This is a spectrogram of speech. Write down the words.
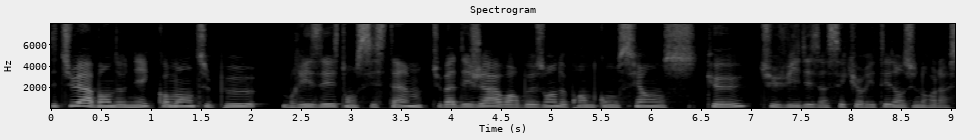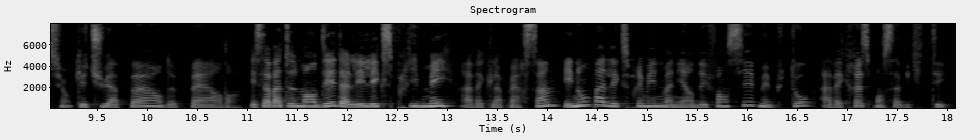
Si tu es abandonné, comment tu peux briser ton système, tu vas déjà avoir besoin de prendre conscience que tu vis des insécurités dans une relation, que tu as peur de perdre. Et ça va te demander d'aller l'exprimer avec la personne et non pas de l'exprimer de manière défensive, mais plutôt avec responsabilité.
